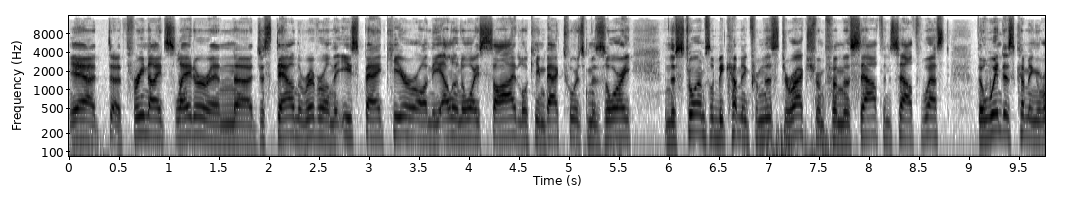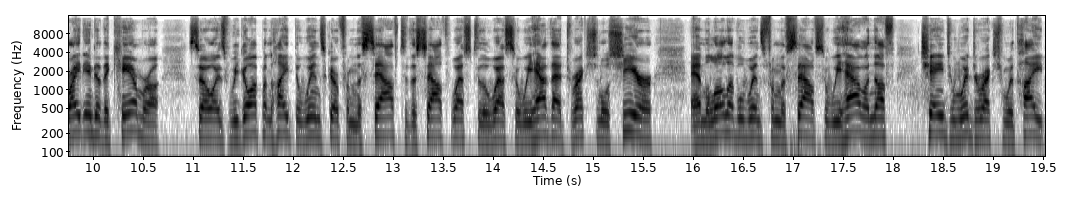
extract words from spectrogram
Yeah, three nights later, and uh, just down the river on the east bank here on the Illinois side, looking back towards Missouri. And the storms will be coming from this direction, from the south and southwest. The wind is coming right into the camera. So as we go up in height, the winds go from the south to the southwest to the west. So we have that directional shear and the low level winds from the south. So we have enough change in wind direction with height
